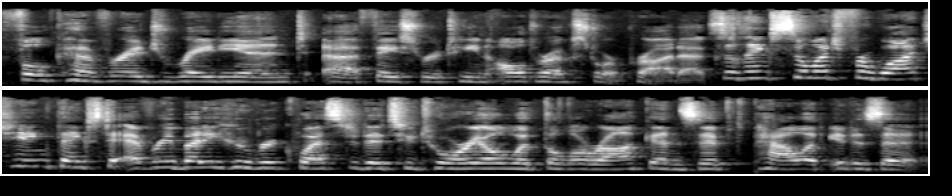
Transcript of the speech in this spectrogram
full coverage radiant uh, face routine all drugstore products. So thanks so much for watching. Thanks to everybody who requested a tutorial with the LORAC Unzipped palette. It is an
